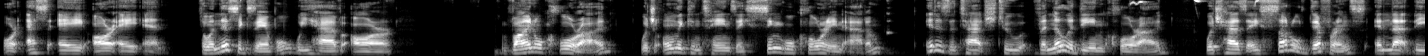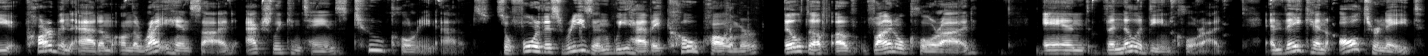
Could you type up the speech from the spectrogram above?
or S-A-R-A-N. So in this example, we have our vinyl chloride, which only contains a single chlorine atom. It is attached to vinylidene chloride, which has a subtle difference in that the carbon atom on the right hand side actually contains two chlorine atoms. So for this reason, we have a copolymer built up of vinyl chloride and vinylidene chloride. And they can alternate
